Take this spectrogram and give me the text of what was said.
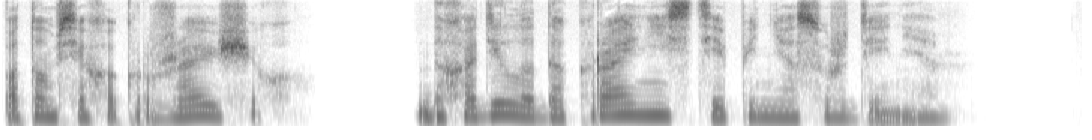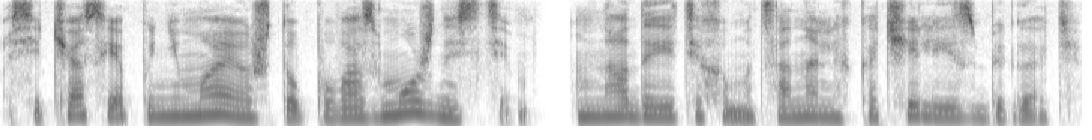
потом всех окружающих, доходила до крайней степени осуждения. Сейчас я понимаю, что по возможности надо этих эмоциональных качелей избегать.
